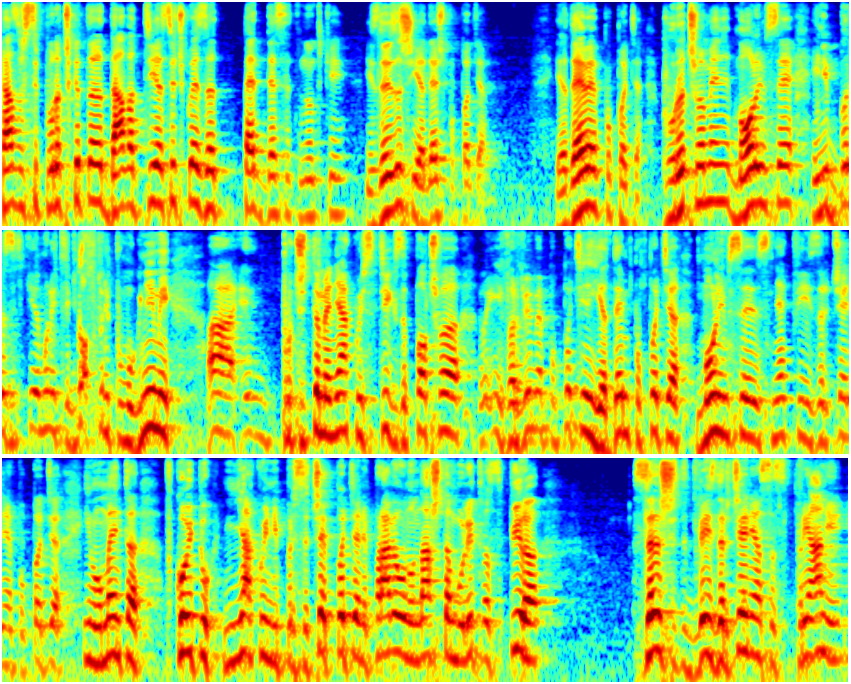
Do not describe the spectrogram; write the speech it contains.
казваш си поръчката, дават тия, всичко е за 5-10 минутки, излизаш и ядеш по пътя. Ядеме по пътя. Поръчваме, молим се, и ни бързи такива молитви. Господи, помогни ми. А, прочитаме някой стих, започва и вървиме по пътя, и ядем по пътя, молим се с някакви изречения по пътя. И момента, в който някой ни пресече пътя неправилно, нашата молитва спира. Следващите две изречения са спряни,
